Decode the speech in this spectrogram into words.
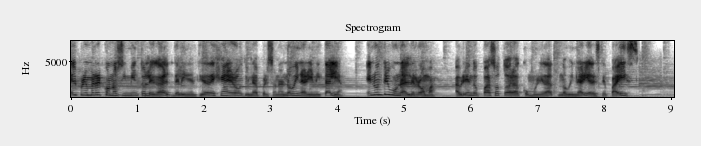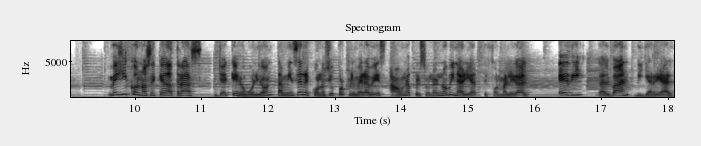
el primer reconocimiento legal de la identidad de género de una persona no binaria en Italia, en un tribunal de Roma, abriendo paso a toda la comunidad no binaria de este país. México no se queda atrás, ya que Nuevo León también se reconoció por primera vez a una persona no binaria de forma legal. Eddie Galván Villarreal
